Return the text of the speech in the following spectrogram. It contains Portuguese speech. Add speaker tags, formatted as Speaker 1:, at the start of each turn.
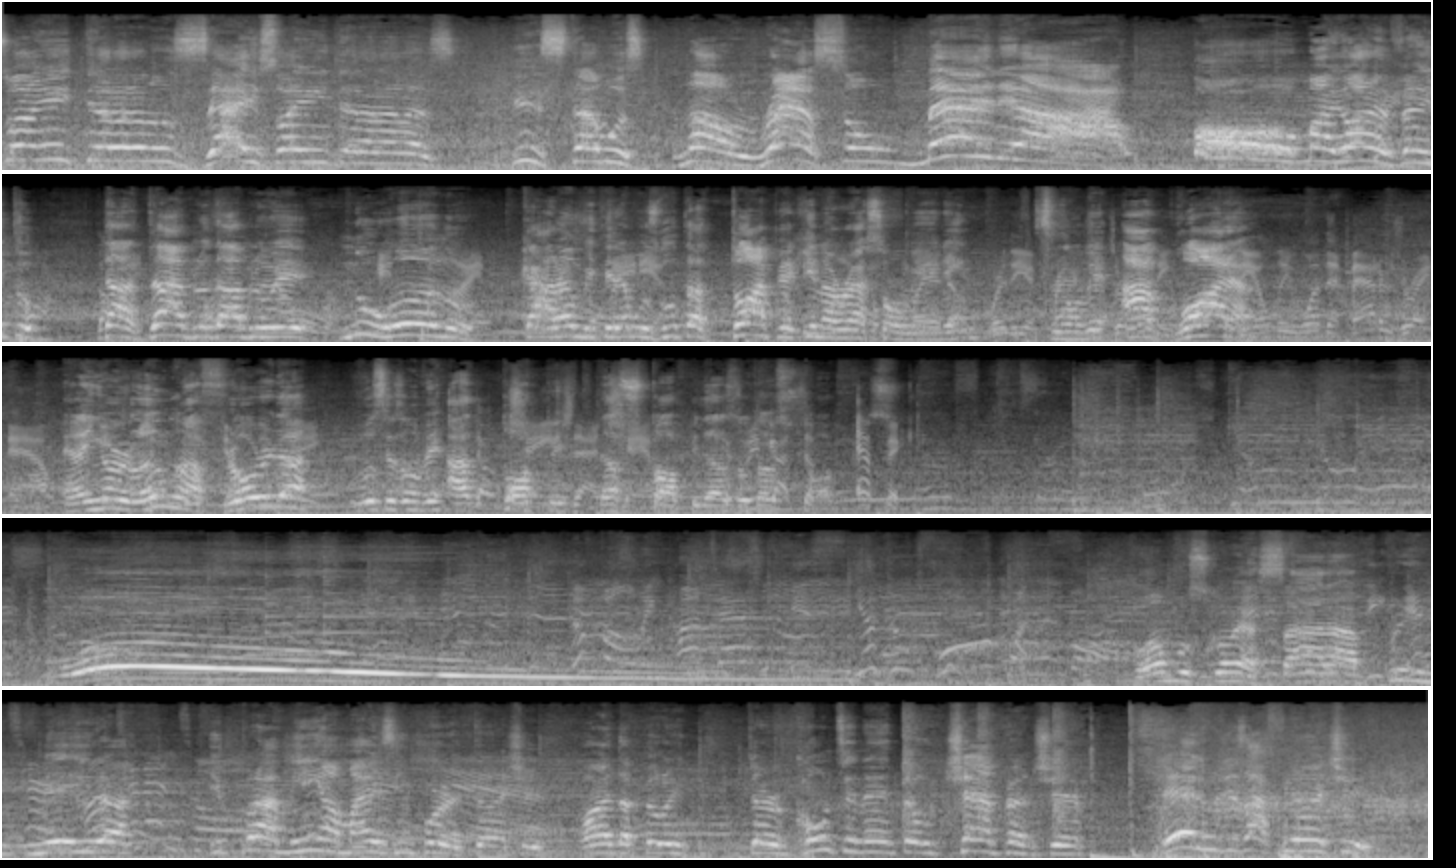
Speaker 1: isso aí, Interananos! É isso aí, Interananas! Estamos na WrestleMania! O maior evento da WWE no ano! Caramba, e teremos luta top aqui na WrestleMania, hein? Vocês vão ver agora! Ela é em Orlando, na Flórida, e vocês vão ver a top das top das outras tops. Vamos começar a primeira e para mim a mais importante, válida pelo Intercontinental Championship. Ele, o desafiante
